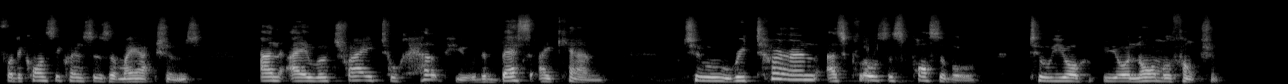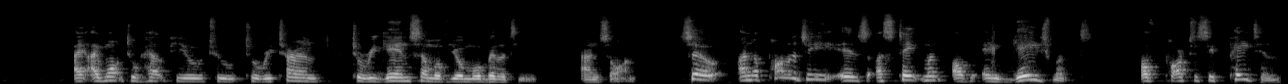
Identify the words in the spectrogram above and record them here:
for the consequences of my actions, and I will try to help you the best I can to return as close as possible to your, your normal function. I, I want to help you to, to return, to regain some of your mobility and so on. So an apology is a statement of engagement, of participating,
